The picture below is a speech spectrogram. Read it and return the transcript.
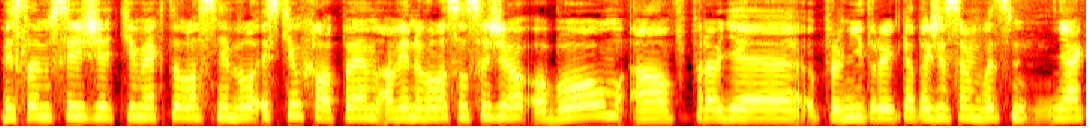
myslím si, že tím, jak to vlastně bylo i s tím chlapem a věnovala jsem se, že jo, obou a vpravdě první trojka, takže jsem vůbec nějak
